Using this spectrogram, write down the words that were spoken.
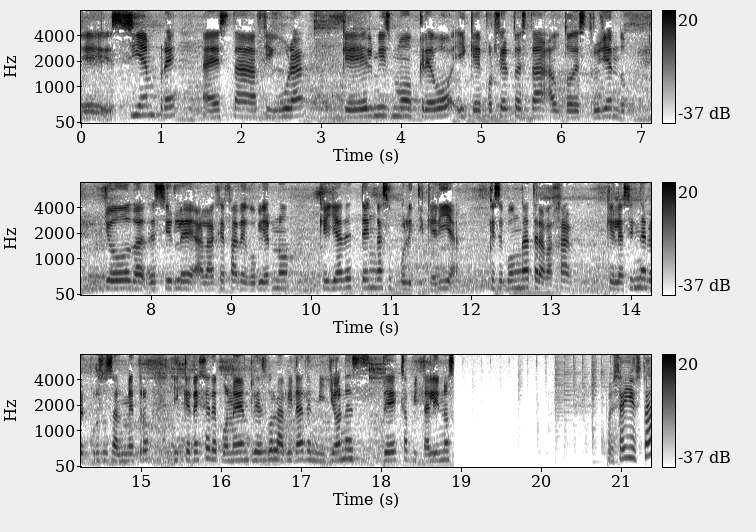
eh, siempre a esta figura que él mismo creó y que, por cierto, está autodestruyendo yo decirle a la jefa de gobierno que ya detenga su politiquería, que se ponga a trabajar, que le asigne recursos al metro y que deje de poner en riesgo la vida de millones de capitalinos. Pues ahí está,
